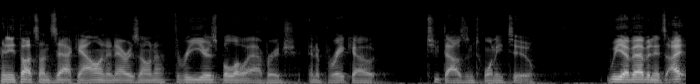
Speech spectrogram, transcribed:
Any thoughts on Zach Allen in Arizona? Three years below average and a breakout 2022. We have evidence. I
